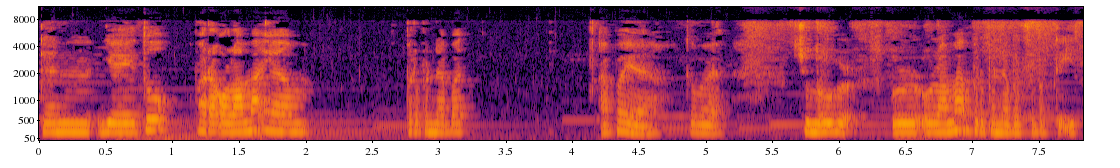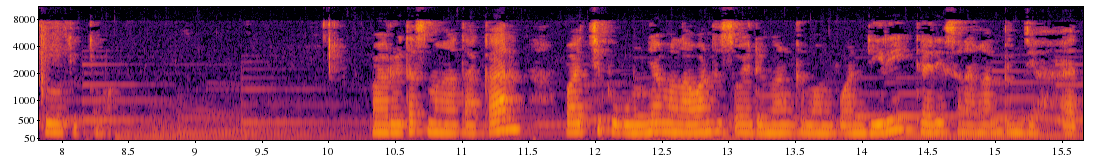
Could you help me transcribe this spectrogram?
Dan yaitu para ulama yang berpendapat apa ya coba jumhur ulama berpendapat seperti itu gitu. Mayoritas mengatakan wajib hukumnya melawan sesuai dengan kemampuan diri dari serangan penjahat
